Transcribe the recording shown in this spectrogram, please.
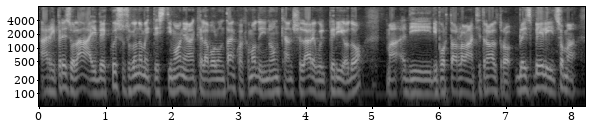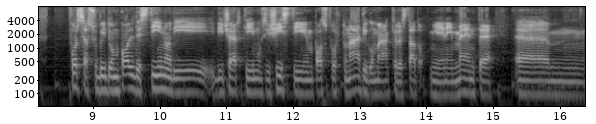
ha ripreso live e questo secondo me testimonia anche la volontà in qualche modo di non cancellare quel periodo ma di, di portarlo avanti. Tra l'altro Blaze Bailey insomma forse ha subito un po' il destino di, di certi musicisti un po' sfortunati come anche lo è stato mi viene in mente ehm,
